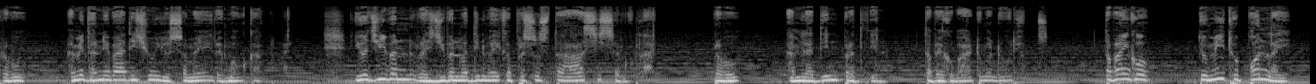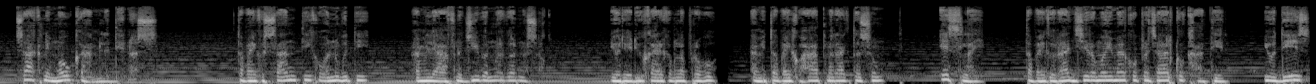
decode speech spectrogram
प्रभु हामी धन्यवादी छौँ यो समय र मौकाको लागि। यो जीवन र जीवनमा दिनुभएका प्रशस्त आशिषहरूको लागि। प्रभु हामीलाई दिन प्रतिदिन तपाईँको बाटोमा डोर्याउनुहोस्। तपाईँको त्यो मिठोपनलाई चाख्ने मौका हामीलाई दिनुहोस्। तपाईँको शान्तिको अनुभूति हामीले आफ्नो जीवनमा गर्न सकौँ यो रेडियो कार्यक्रमलाई प्रभु हामी तपाईँको हातमा राख्दछौँ। यसलाई तपाईँको राज्य र महिमाको प्रचारको खातिर यो देश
